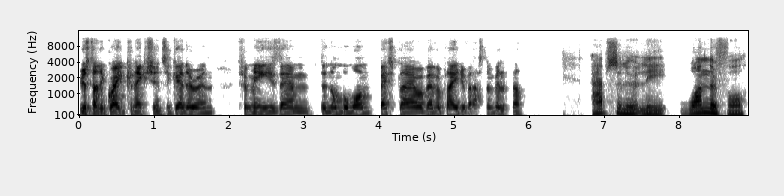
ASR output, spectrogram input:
we just had a great connection together. And for me, he's um, the number one best player I've ever played with Aston Villa absolutely wonderful.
